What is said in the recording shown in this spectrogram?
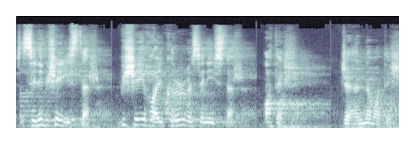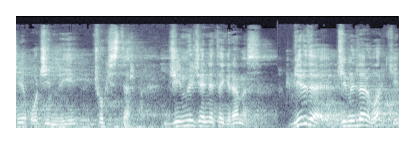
Seni bir şey ister, bir şeyi haykırır ve seni ister. Ateş, cehennem ateşi o cimriyi çok ister. Cimri cennete giremez. Bir de cimriler var ki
